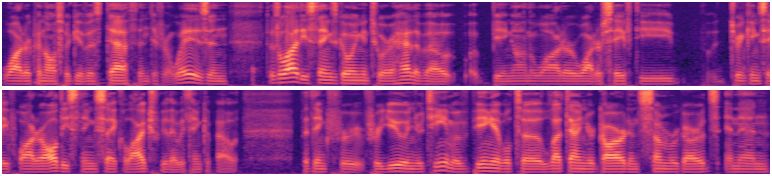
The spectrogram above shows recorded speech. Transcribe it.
water can also give us death in different ways. And there's a lot of these things going into our head about being on the water, water safety, drinking safe water, all these things psychologically that we think about. But I think for, for you and your team of being able to let down your guard in some regards and then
